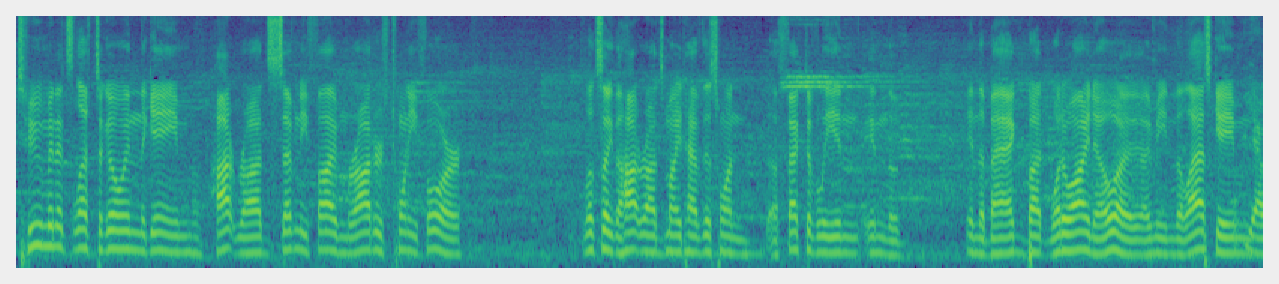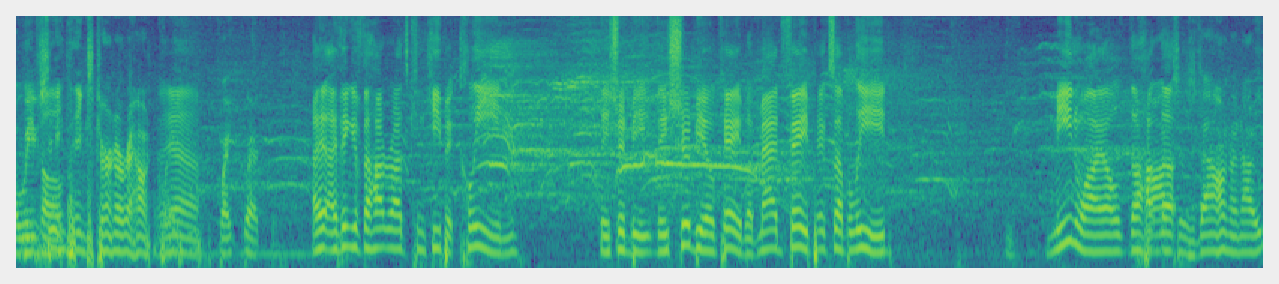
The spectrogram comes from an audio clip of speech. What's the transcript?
Two minutes left to go in the game. Hot Rods 75, Marauders 24. Looks like the Hot Rods might have this one effectively in, in the in the bag, but what do I know? I, I mean, the last game. Yeah, we we've called- seen things turn around quite, Yeah. quite quick. I, I think if the Hot Rods can keep it clean, they should be they should be okay. But Mad Faye picks up lead. Meanwhile, the hot Fox the, is down and out.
